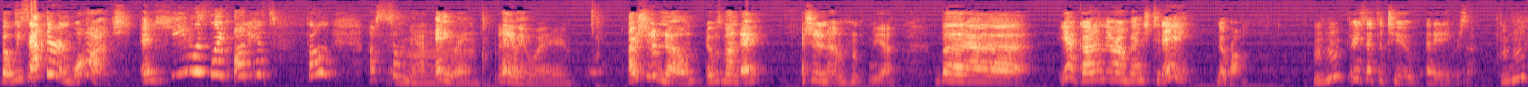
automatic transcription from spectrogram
but we sat there and watched, and he was like on his phone. I was so mad. Anyway, anyway, Anyway. I should have known. It was Monday. I should have known. yeah. But uh, yeah, got in there on bench today. No problem. Mhm. Three sets of two at eighty percent. Mhm.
